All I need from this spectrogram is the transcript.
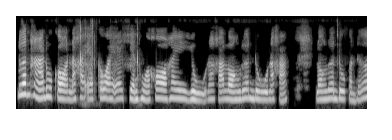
เลื่อนหาดูก่อนนะคะ แอดก็ว่าแอดเขียนหัวข้อให้อยู่นะคะ ลองเลื่อนดูนะคะ ลองเลื่อนดูก่อนเด้อ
